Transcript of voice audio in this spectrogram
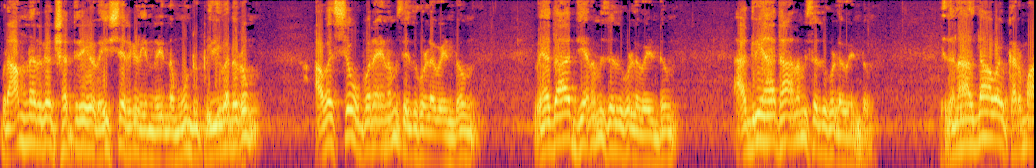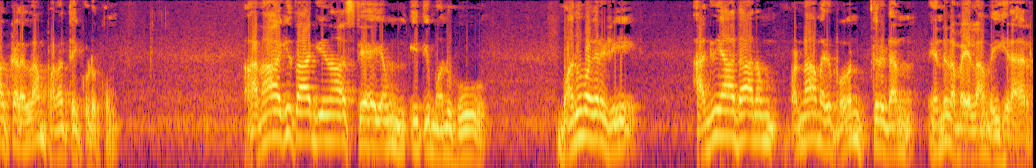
பிராமணர்கள் சத்திரிகள் வைசியர்கள் என்ற இந்த மூன்று பிரிவினரும் அவசியம் உபநயனம் செய்து கொள்ள வேண்டும். வேதாத்தியனம் செய்து கொள்ள வேண்டும். அக்னியாதானம் செய்து கொள்ள வேண்டும். இதனால்தான் அவள் கர்மாக்கள் எல்லாம் பலத்தை கொடுக்கும். அநாகிதாகினாஸ்தேயம் இது மனுகு மனு மகரிஷி அக்னியாதானம் பண்ணாமல் இருப்பவன் திருடன் என்று நம்ம எல்லாம் வைகிறார்.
